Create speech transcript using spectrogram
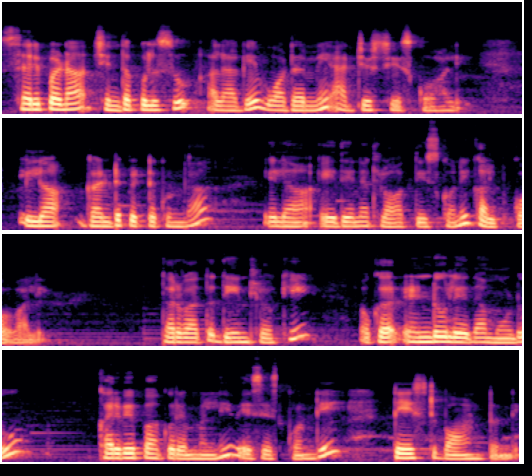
సరిపడా చింతపులుసు అలాగే వాటర్ని అడ్జస్ట్ చేసుకోవాలి. ఇలా గంట పెట్టకుండా ఇలా ఏదైనా క్లాత్ తీసుకొని కలుపుకోవాలి. తర్వాత దీంట్లోకి ఒక రెండు లేదా మూడు కరివేపాకు రెమ్మల్ని వేసేసుకోండి. టేస్ట్ బాగుంటుంది.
